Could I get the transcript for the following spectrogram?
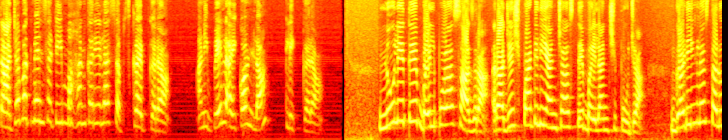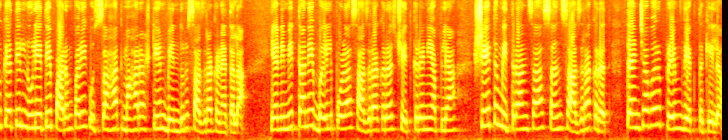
ताज्या बातम्यांसाठी महान करेला सबस्क्राईब करा आणि बेल आयकॉनला क्लिक करा. नूल येथे बैलपोळा साजरा. राजेश पाटील यांच्या हस्ते बैलांची पूजा. गडहिंग्लज तालुक्यातील नूल येथे पारंपरिक उत्साहात महाराष्ट्रीयन बेंदूर साजरा करण्यात आला. या निमित्ताने बैलपोळा साजरा करत शेतकऱ्यांनी आपल्या शेतमित्रांचा सण साजरा करत त्यांच्यावर प्रेम व्यक्त केलं.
